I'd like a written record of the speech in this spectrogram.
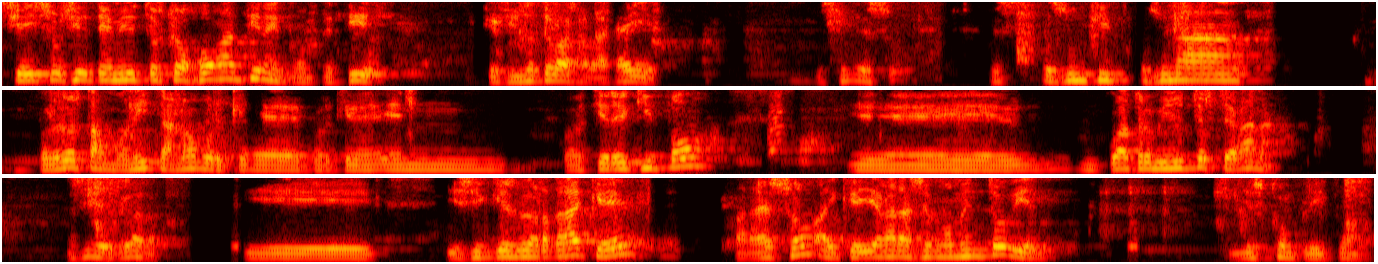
seis o siete minutos que juegan tienen que competir, que si no te vas a la calle. Es, es- una, por eso es tan bonita, ¿no? Porque, porque en cualquier equipo, eh, cuatro minutos te gana. Así de claro. Y, y sí que es verdad que para eso hay que llegar a ese momento bien. Y es complicado,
